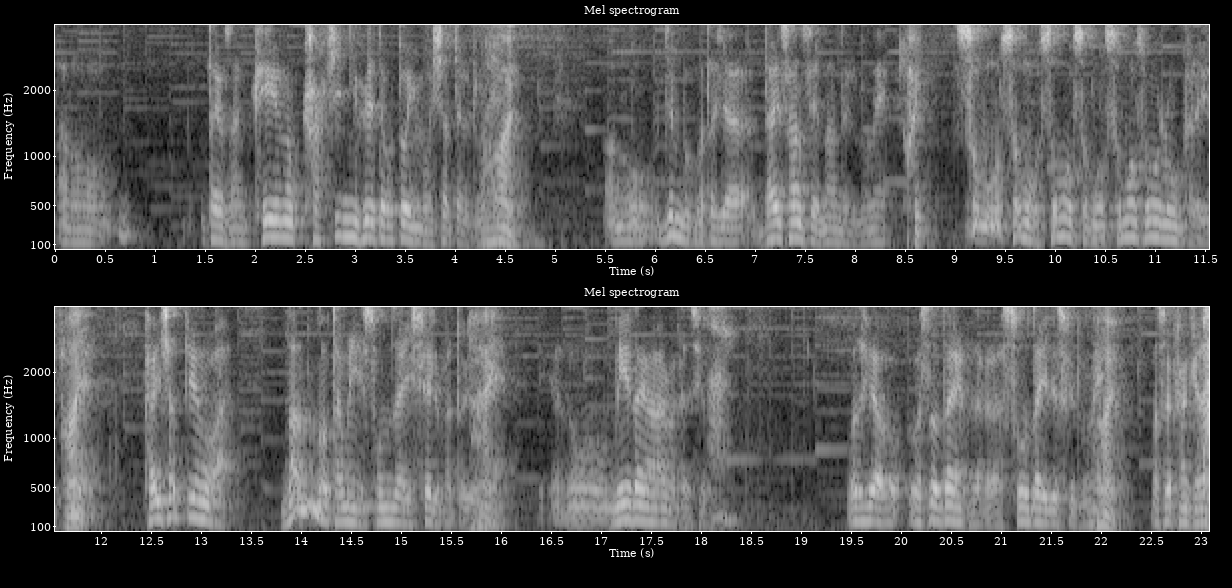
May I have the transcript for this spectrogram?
あの太陽さん経営の核心に触れたことを今おっしゃったけどね、はい、あの全部私は大賛成なんだけどね、はい、そもそもそもそもそもそも論から言うとね、はい、会社っていうのは何のために存在しているかというね、はい、あの命題があるわけですよ。私は早稲田大学だから総大ですけどね、まあ、それは関係ない。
